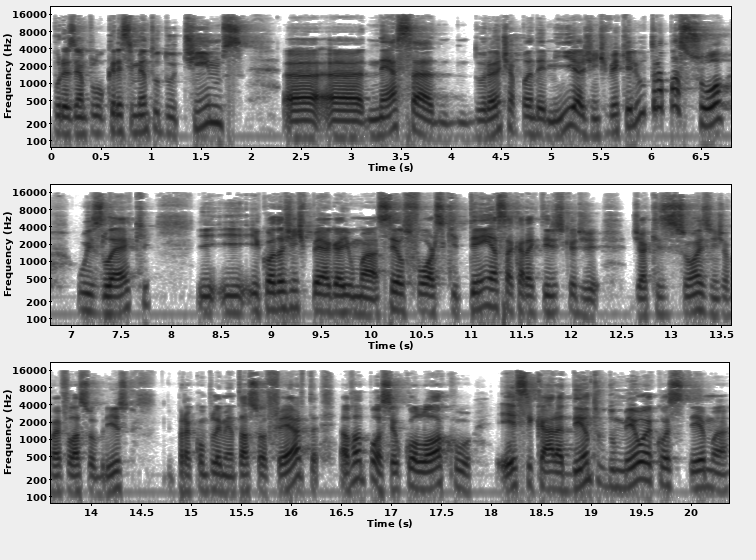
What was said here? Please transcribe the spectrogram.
por exemplo, o crescimento do Teams uh, uh, nessa durante a pandemia, a gente vê que ele ultrapassou o Slack. E, e, e, quando a gente pega aí uma Salesforce que tem essa característica de, de aquisições, a gente já vai falar sobre isso, para complementar a sua oferta, ela fala, pô, se eu coloco esse cara dentro do meu ecossistema,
